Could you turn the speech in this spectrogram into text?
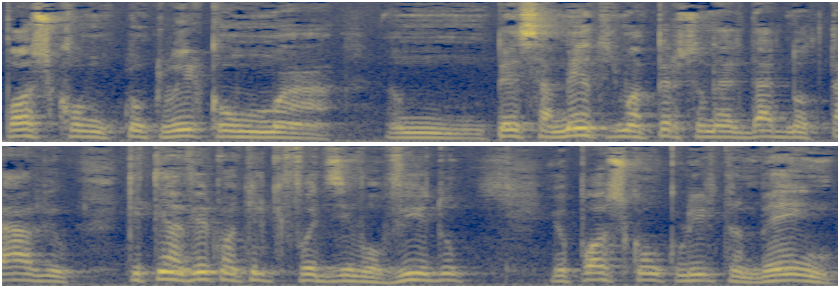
posso concluir com uma, um pensamento de uma personalidade notável que tem a ver com aquilo que foi desenvolvido. Eu posso concluir também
